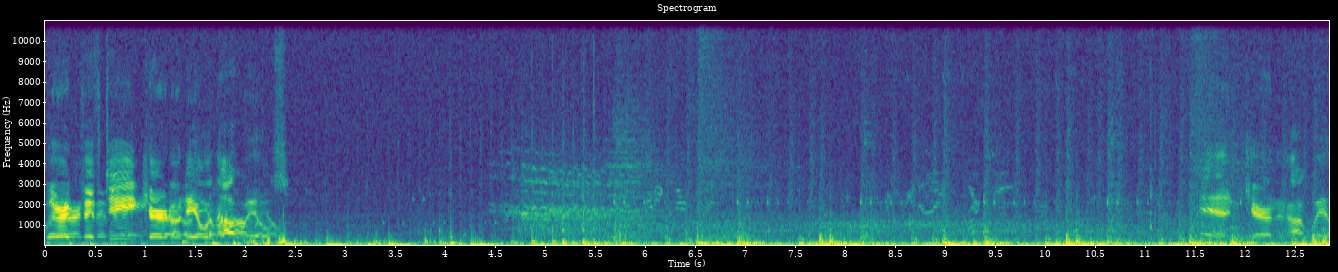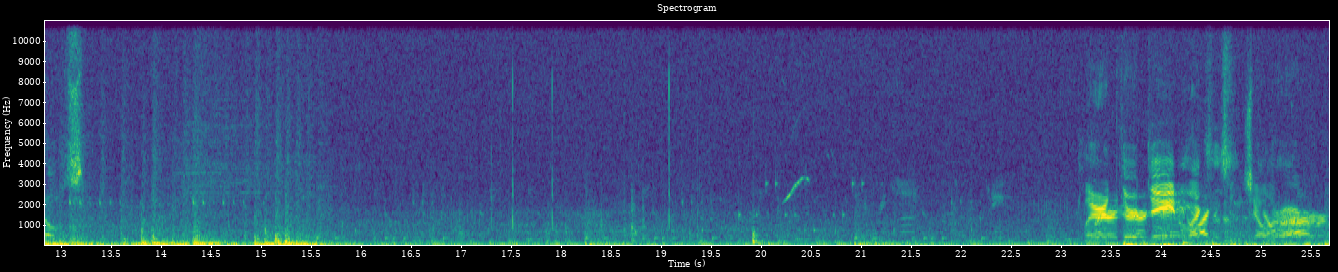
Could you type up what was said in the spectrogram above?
Clear at 15, Karen O'Neill and Hot Wheels. And Karen and Hot Wheels. Clear at 13, Alexis and Sheller Harbor.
